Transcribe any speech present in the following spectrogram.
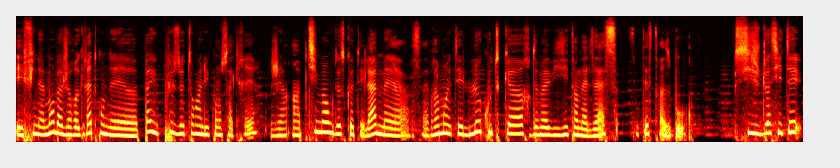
Et finalement, bah, je regrette qu'on n'ait euh, pas eu plus de temps à lui consacrer. J'ai un, petit manque de ce côté-là, mais euh, ça a vraiment été le coup de cœur de ma visite en Alsace. C'était Strasbourg. Si je dois citer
